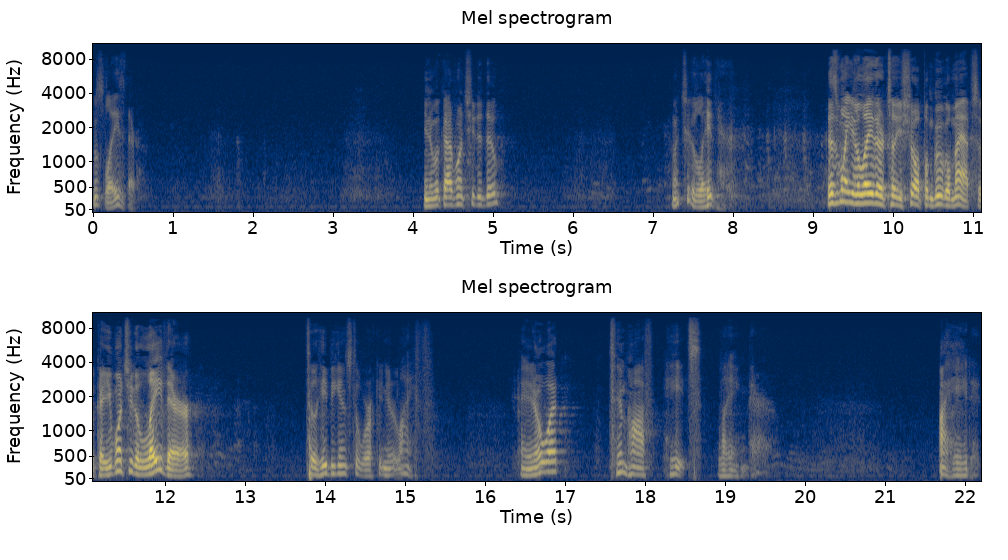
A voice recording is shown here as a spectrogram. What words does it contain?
Just lays there. You know what God wants you to do? I want you to lay there. He doesn't want you to lay there until you show up on Google Maps, okay? He wants you to lay there till he begins to work in your life. And you know what? Tim Hoff hates laying there. I hate it.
